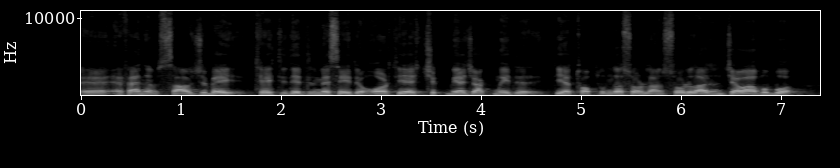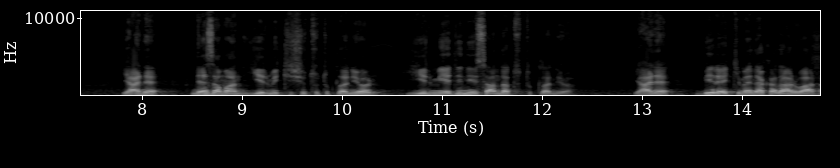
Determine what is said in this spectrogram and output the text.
e, efendim savcı bey tehdit edilmeseydi ortaya çıkmayacak mıydı diye toplumda sorulan soruların cevabı bu. Yani ne zaman 20 kişi tutuklanıyor? 27 Nisan'da tutuklanıyor. Yani 1 Ekim'e ne kadar var?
